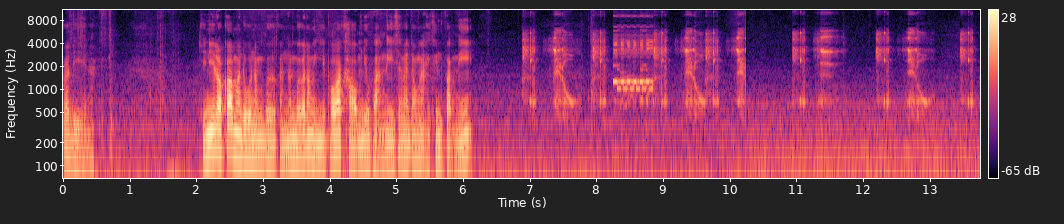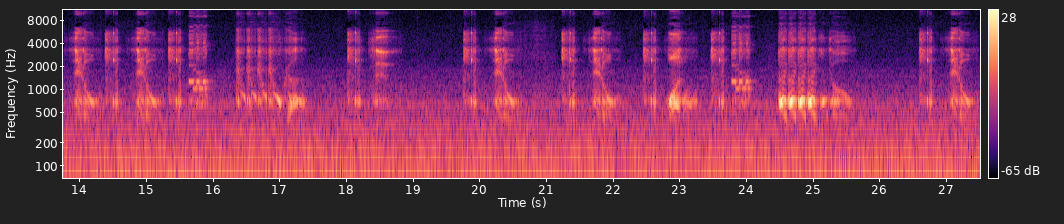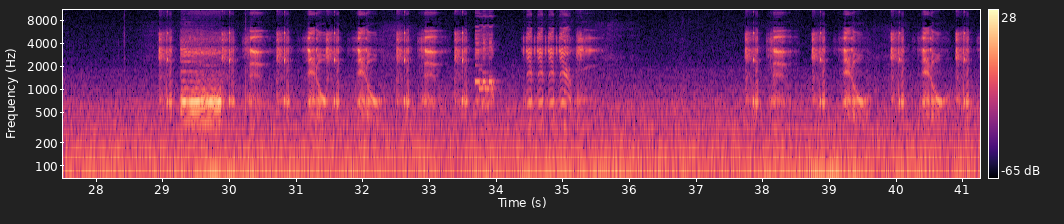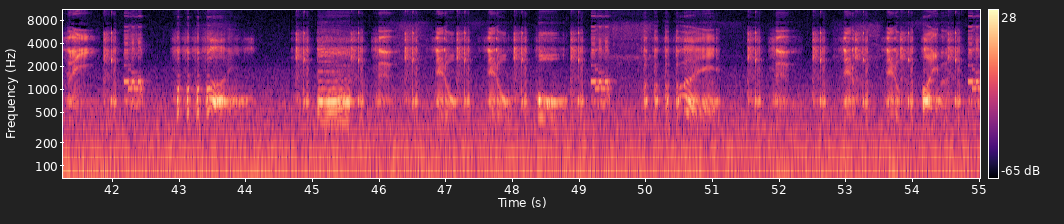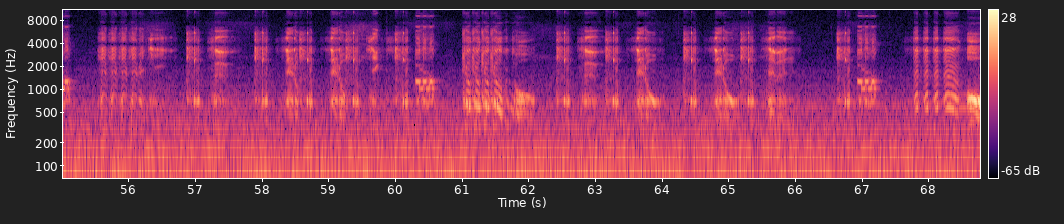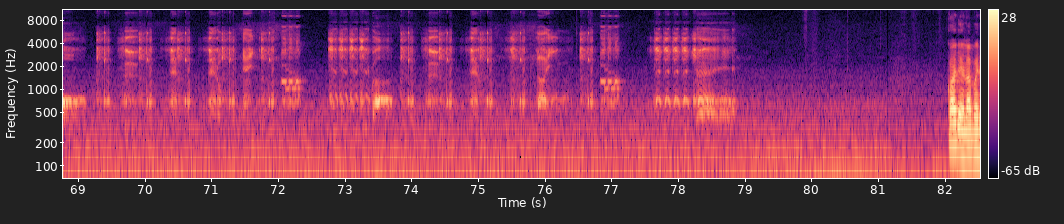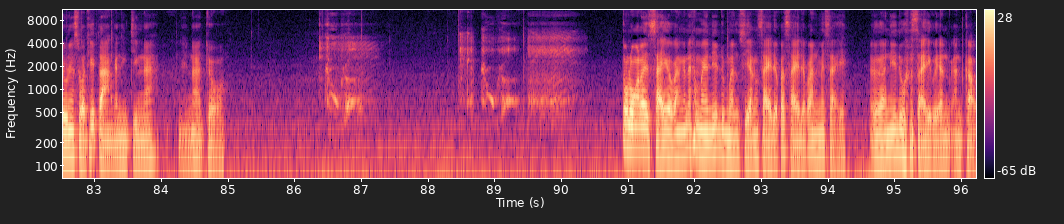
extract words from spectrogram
ก็ดีนะ ทีนี้เราก็มาดูนัมเบอร์กันนัมเบอร์ก็ต้องอย่างนี้ เพราะว่าเขามันอยู่ฝั่งนี้ใช่ไหมต้องหงายขึ้นฝั่งนี้ ก็เดี๋ยวเราไปดูในส่วนที่ต่างกันจริง ๆ นะ ในหน้าจอ Kuga. Kuga. ตกลงอะไรใสกว่ากันกันนะทำไมอันนี้ดูมันเสียงใสเดี๋ยวก็ใสเดี๋ยวก็อันไม่ใส เอออันนี้ดูใสกว่าอันอันเก่า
